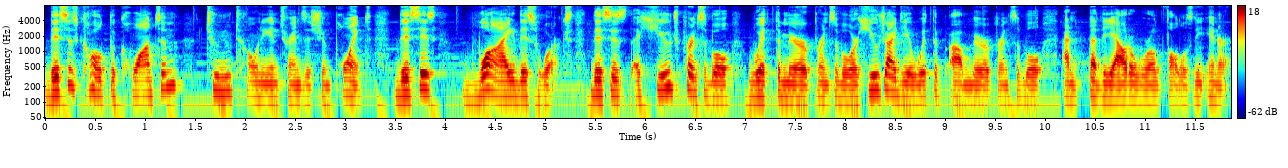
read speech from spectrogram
This is called the quantum to Newtonian transition point. This is why this works. This is a huge principle with the mirror principle, or a huge idea with the uh, mirror principle, and that the outer world follows the inner.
